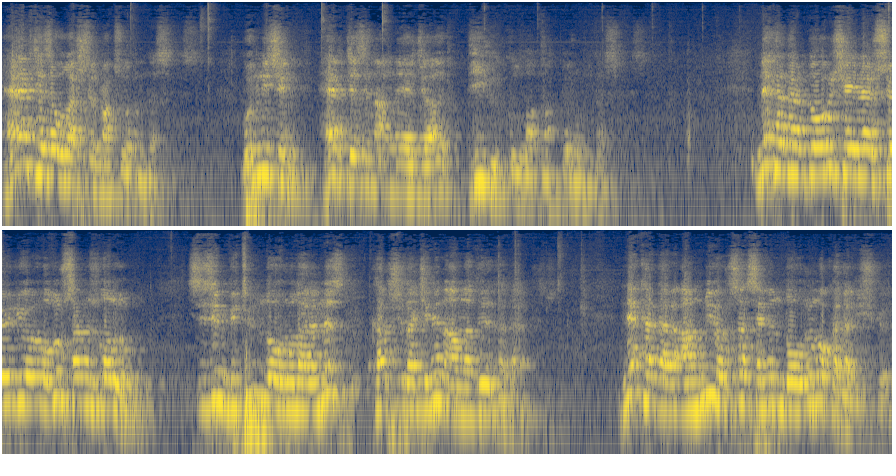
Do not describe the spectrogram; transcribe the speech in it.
herkese ulaştırmak zorundasınız. Bunun için herkesin anlayacağı dil kullanmak durumundasınız. Ne kadar doğru şeyler söylüyor olursanız olun. Sizin bütün doğrularınız karşıdakinin anladığı kadardır. Ne kadar anlıyorsa senin doğrun o kadar iş görür.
